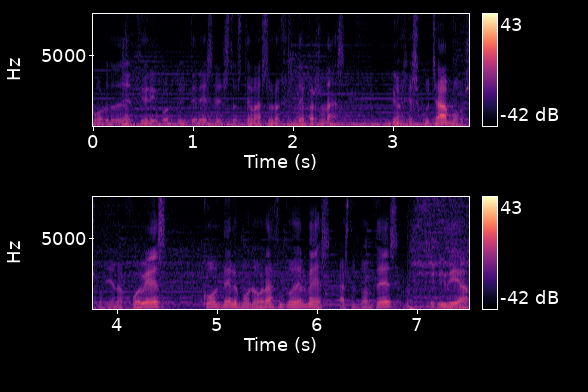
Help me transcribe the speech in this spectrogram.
por tu atención y por tu interés en estos temas sobre gestión de personas. Nos escuchamos mañana jueves con el monográfico del mes. Hasta entonces, feliz día.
